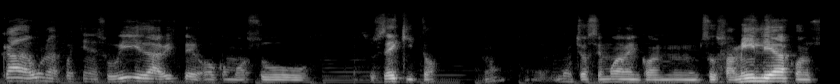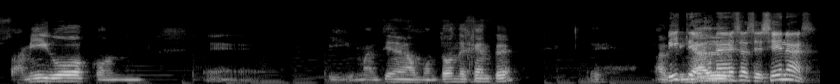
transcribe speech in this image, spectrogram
cada uno después tiene su vida, ¿viste? O como su, su séquito, ¿no? Muchos se mueven con sus familias, con sus amigos, con eh, y mantienen a un montón de gente. Eh, al ¿Viste final- alguna de esas escenas?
